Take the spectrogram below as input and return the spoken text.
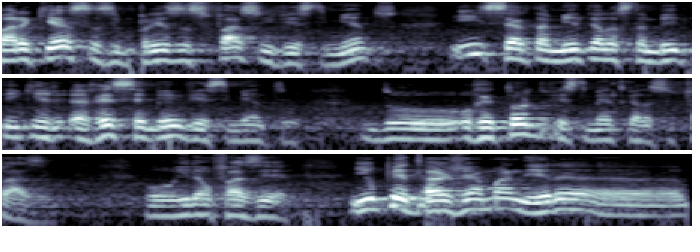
para que essas empresas façam investimentos e certamente elas também têm que receber o investimento do o retorno do investimento que elas fazem ou irão fazer. E o pedágio é a maneira uh,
